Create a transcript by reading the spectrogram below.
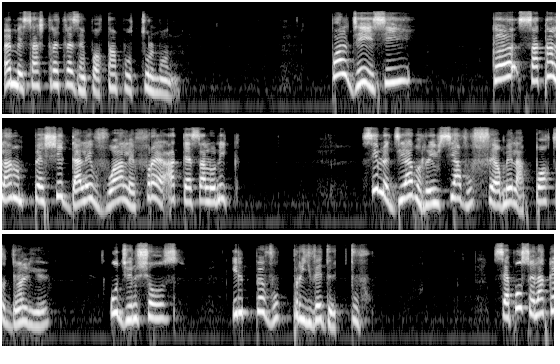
un message très très important pour tout le monde. Paul dit ici que Satan l'a empêché d'aller voir les frères à Thessalonique. Si le diable réussit à vous fermer la porte d'un lieu ou d'une chose, il peut vous priver de tout. C'est pour cela que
